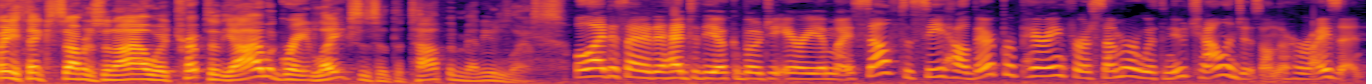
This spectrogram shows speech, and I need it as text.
When you think summers in Iowa, a trip to the Iowa Great Lakes is at the top of many lists. Well, I decided to head to the Okoboji area myself to see how they're preparing for a summer with new challenges on the horizon.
